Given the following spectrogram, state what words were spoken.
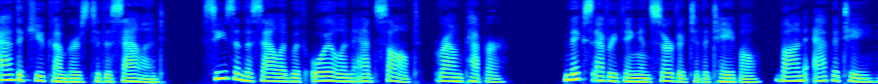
Add the cucumbers to the salad. Season the salad with oil and add salt, ground pepper. Mix everything and serve it to the table. Bon appetit!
